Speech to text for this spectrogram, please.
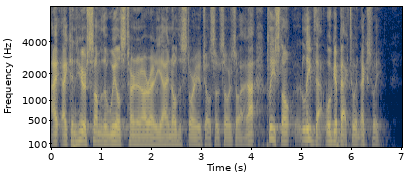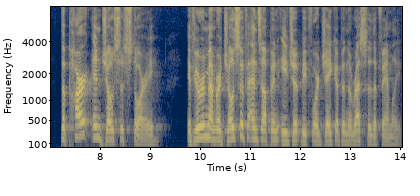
I, I can hear some of the wheels turning already. I know the story of Joseph, so and so on. Please don't leave that. We'll get back to it next week. The part in Joseph's story, if you remember, Joseph ends up in Egypt before Jacob and the rest of the family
